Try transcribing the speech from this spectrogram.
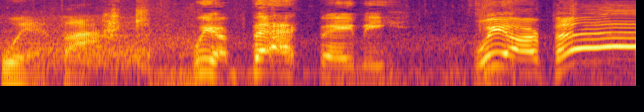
we're back. We are back, baby. We are back!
